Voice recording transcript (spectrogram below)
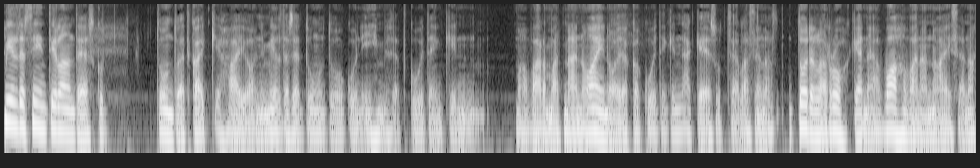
Miltä siinä tilanteessa, kun tuntuu, että kaikki hajoaa, niin miltä se tuntuu, kun ihmiset kuitenkin mä oon varma, että mä en ole ainoa, joka kuitenkin näkee sut sellaisena todella rohkeana ja vahvana naisena.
